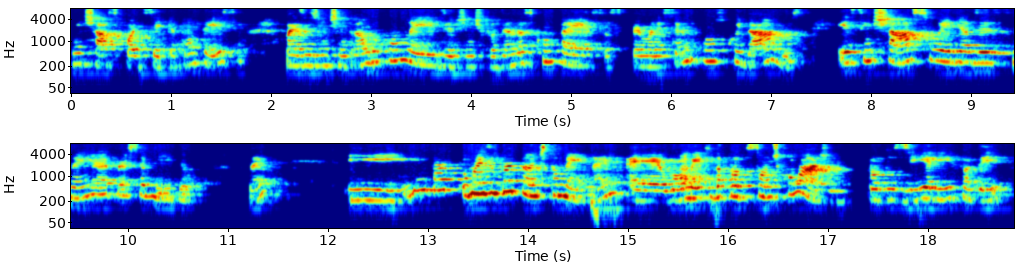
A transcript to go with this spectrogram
O inchaço pode ser que aconteça, mas a gente entrando com laser, a gente fazendo as compressas, permanecendo com os cuidados, esse inchaço, ele às vezes nem é percebível, né? E o mais importante também, né, é o aumento da produção de colágeno. Produzir ali, fazer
